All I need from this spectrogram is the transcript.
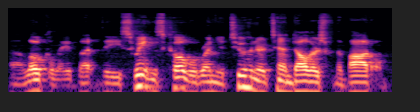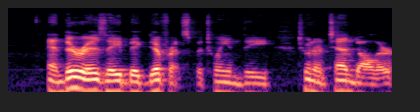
uh, locally. But the Sweetens Cove will run you $210 for the bottle. And there is a big difference between the $210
